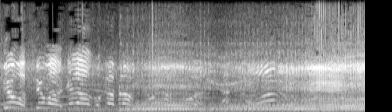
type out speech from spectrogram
Filma, filma! Grava, Gabriel! Filma, filma! Agora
